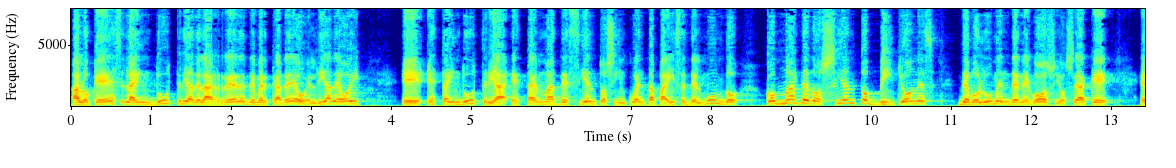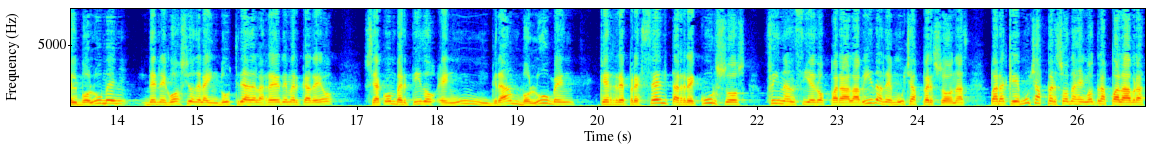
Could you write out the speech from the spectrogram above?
a lo que es la industria de las redes de mercadeo. El día de hoy eh, esta industria está en más de 150 países del mundo con más de 200 billones de volumen de negocio. O sea que el volumen de negocio de la industria de las redes de mercadeo se ha convertido en un gran volumen que representa recursos financieros para la vida de muchas personas, para que muchas personas, en otras palabras,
